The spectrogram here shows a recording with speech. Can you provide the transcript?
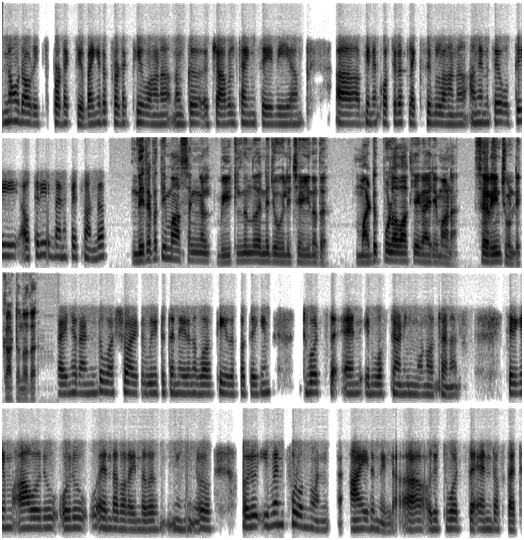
നോ ഡൗട്ട് ഇറ്റ്സ് പ്രൊഡക്റ്റീവ് ഭയങ്കര പ്രൊഡക്റ്റീവ് ആണ്. നമുക്ക് ട്രാവൽ ടൈം സേവ് ചെയ്യാം. പിന്നെ കുറച്ചുകൂടെ ഫ്ലെക്സിബിൾ ആണ്. അങ്ങനത്തെ ഒത്തിരി ഒത്തിരി ബെനിഫിറ്റ്സ് ഉണ്ട്. നിരവധി മാസങ്ങൾ വീട്ടിൽ നിന്ന് തന്നെ ജോലി ചെയ്യുന്നത് മടുപ്പുളവാക്കിയ കാര്യമാണ് സെറീൻ ചൂണ്ടിക്കാട്ടുന്നത്. കഴിഞ്ഞ രണ്ട് വർഷമായിട്ട് വീട്ടിൽ തന്നെ ഇരുന്ന് വർക്ക് ചെയ്തപ്പോഴത്തേക്കും towards the end it was turning monotonous ശരിക്കും ആ ഒരു ഒരു എന്താ പറയുന്നത് ഒരു ഇവന്റ്ഫുൾ ഒന്നും ആയിരുന്നില്ല. ആ ഒരു towards the end of that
